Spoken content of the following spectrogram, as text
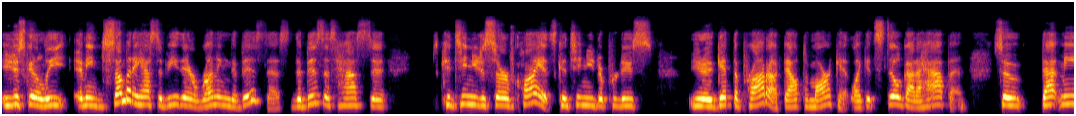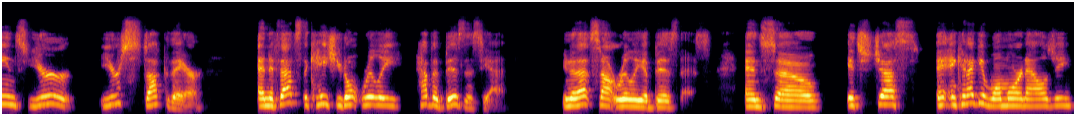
You're just going to leave. I mean, somebody has to be there running the business. The business has to continue to serve clients, continue to produce, you know, get the product out to market. Like it's still got to happen. So that means you're you're stuck there. And if that's the case, you don't really have a business yet. You know, that's not really a business. And so it's just and, can I give one more analogy?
